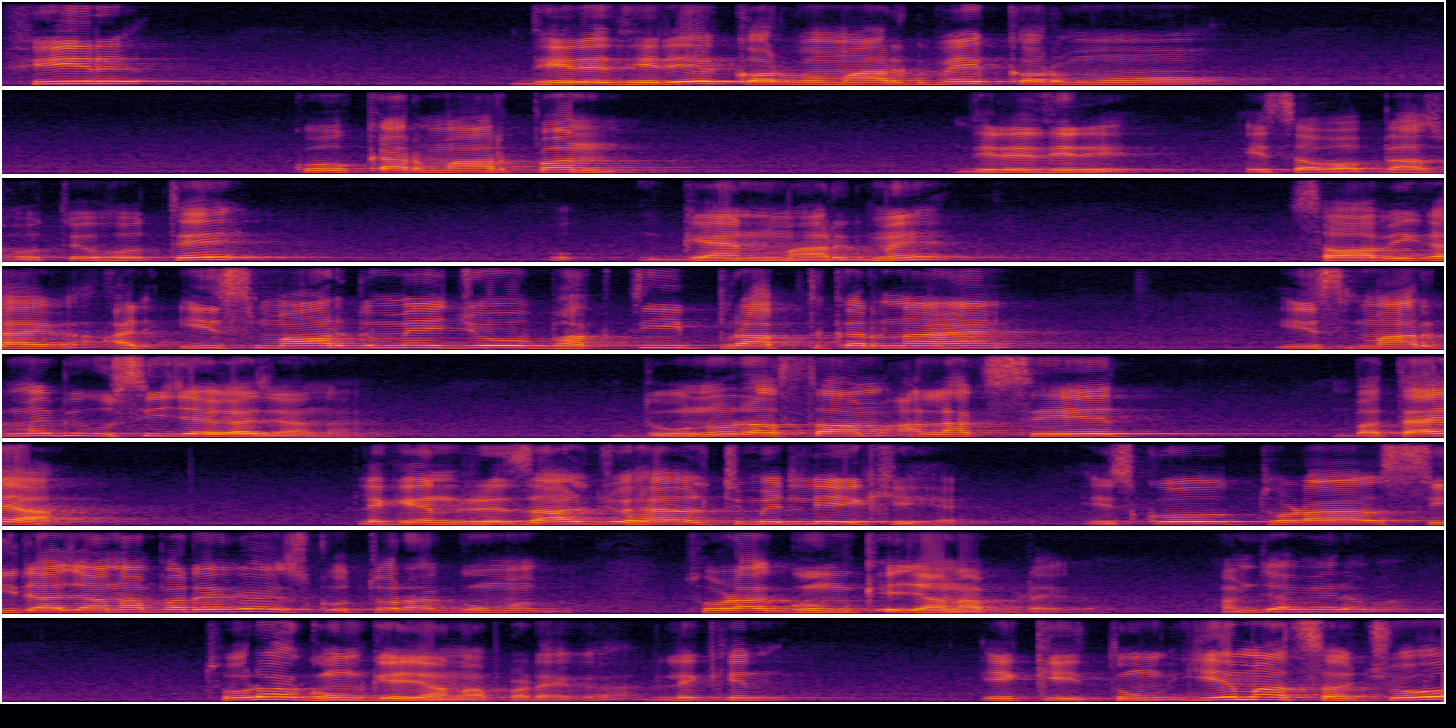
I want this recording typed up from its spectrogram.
फिर धीरे धीरे कर्म मार्ग में कर्मों को कर्मार्पण धीरे धीरे ये सब अभ्यास होते होते ज्ञान मार्ग में स्वाभाविक आएगा। और इस मार्ग में जो भक्ति प्राप्त करना है, इस मार्ग में भी उसी जगह जाना है। दोनों रास्ता हम अलग से बताया, लेकिन रिज़ल्ट जो है अल्टीमेटली एक ही है। इसको थोड़ा सीधा जाना पड़ेगा, इसको थोड़ा घूम थोड़ा घूम के जाना पड़ेगा। समझा मेरा बात? थोड़ा घूम के जाना पड़ेगा, लेकिन एक ही तुम ये मत सोचो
